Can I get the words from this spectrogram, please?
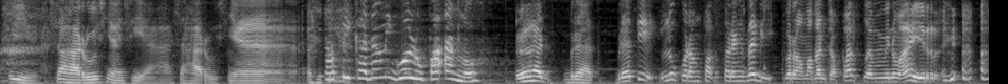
Oh iya, seharusnya sih ya, seharusnya. Tapi kadang nih gue lupaan loh. Eh, berat. Berarti lu kurang faktor yang tadi, kurang makan coklat sama minum air.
